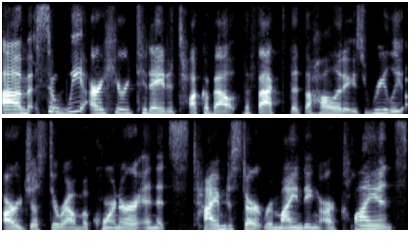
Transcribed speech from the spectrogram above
Um, so we are here today to talk about the fact that the holidays really are just around the corner, and it's time to start reminding our clients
